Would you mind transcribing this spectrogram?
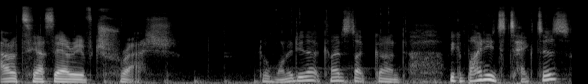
Altias area of trash. Do I want to do that? Can I just like go and we could buy new detectors?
